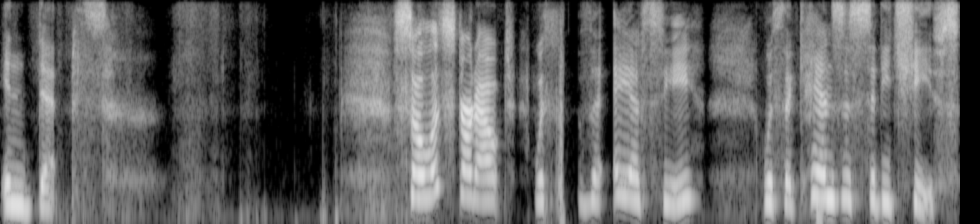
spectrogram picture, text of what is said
in depth. So let's start out with the AFC with the Kansas City Chiefs.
